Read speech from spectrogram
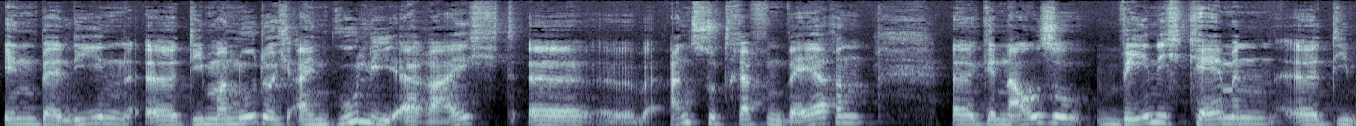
in Berlin, äh, die man nur durch ein Gully erreicht, äh, äh anzutreffen wären. Äh, genauso wenig kämen äh, die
